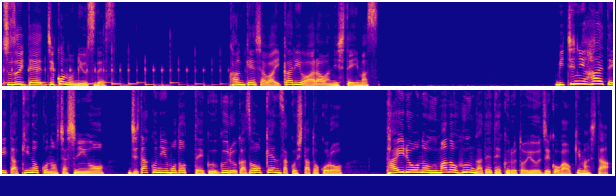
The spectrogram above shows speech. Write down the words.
続いて事故のニュースです。関係者は怒りをあらわにしています。道に生えていたキノコの写真を自宅に戻って Google 画像検索したところ、大量の馬の糞が出てくるという事故が起きました。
